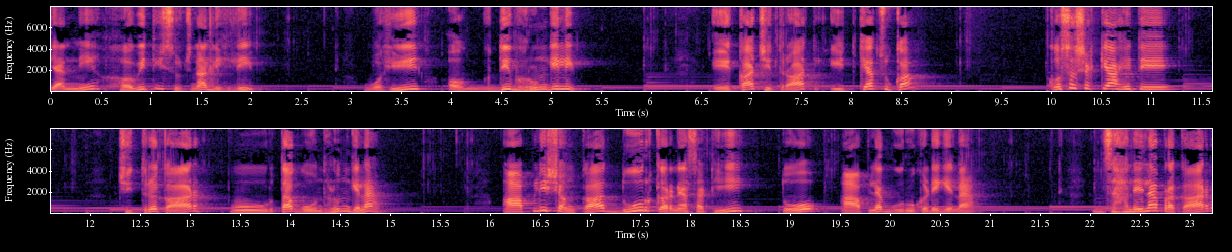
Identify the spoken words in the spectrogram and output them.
त्यांनी हवी ती सूचना लिहिली. वही अगदी भरून गेली. एका चित्रात इतक्या चुका? कसं शक्य आहे ते? चित्रकार पुरता गोंधळून गेला. आपली शंका दूर करण्यासाठी तो आपल्या गुरुकडे गेला. झालेला प्रकार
